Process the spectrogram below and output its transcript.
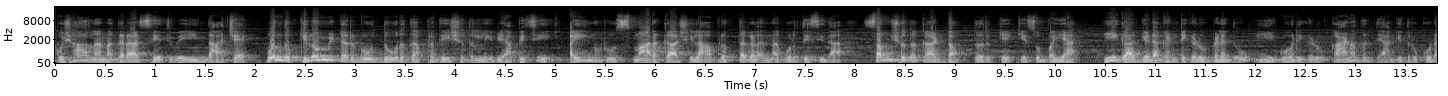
ಕುಶಾಲನಗರ ಸೇತುವೆಯಿಂದ ಆಚೆ ಒಂದು ಕಿಲೋಮೀಟರ್ಗೂ ದೂರದ ಪ್ರದೇಶದಲ್ಲಿ ವ್ಯಾಪಿಸಿ ಐನೂರು ಸ್ಮಾರಕ ಶಿಲಾವೃತ್ತಗಳನ್ನು ಗುರುತಿಸಿದ ಸಂಶೋಧಕ ಡಾಕ್ಟರ್ ಕೆ ಕೆ ಸುಬ್ಬಯ್ಯ. ಈಗ ಗಿಡಗಂಟಿಗಳು ಬೆಳೆದು ಈ ಗೋರಿಗಳು ಕಾಣದಂತೆ ಆಗಿದ್ರೂ ಕೂಡ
